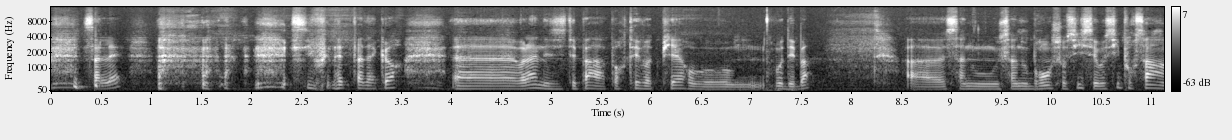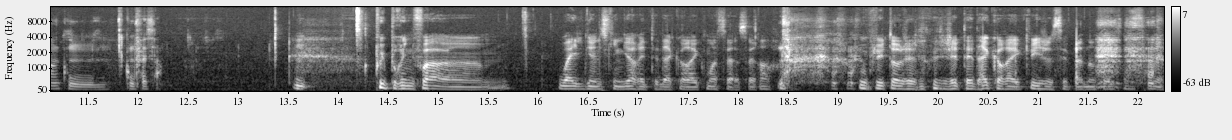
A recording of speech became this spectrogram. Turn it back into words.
ça l'est. si vous n'êtes pas d'accord, euh, voilà, n'hésitez pas à apporter votre pierre au, au débat. Euh, ça, nous, ça nous branche aussi, c'est aussi pour ça hein, qu'on fait ça. Puis pour une fois, euh, Wild Gunslinger était d'accord avec moi, c'est assez rare. Ou plutôt, j'étais d'accord avec lui, je sais pas dans quel sens. mais-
